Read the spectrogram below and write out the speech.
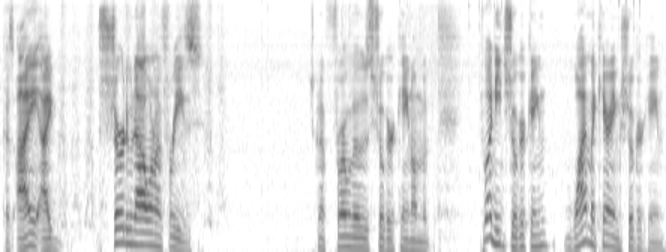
because I I sure do not want to freeze. Just gonna throw those sugar cane on the. Do I need sugar cane? Why am I carrying sugar cane?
